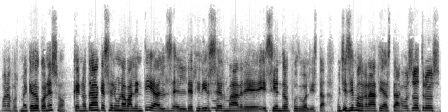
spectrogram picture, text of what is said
Bueno, pues me quedo con eso, que no tenga que ser una valentía el, el decidir ser madre y siendo futbolista. Muchísimas gracias. A vosotros.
